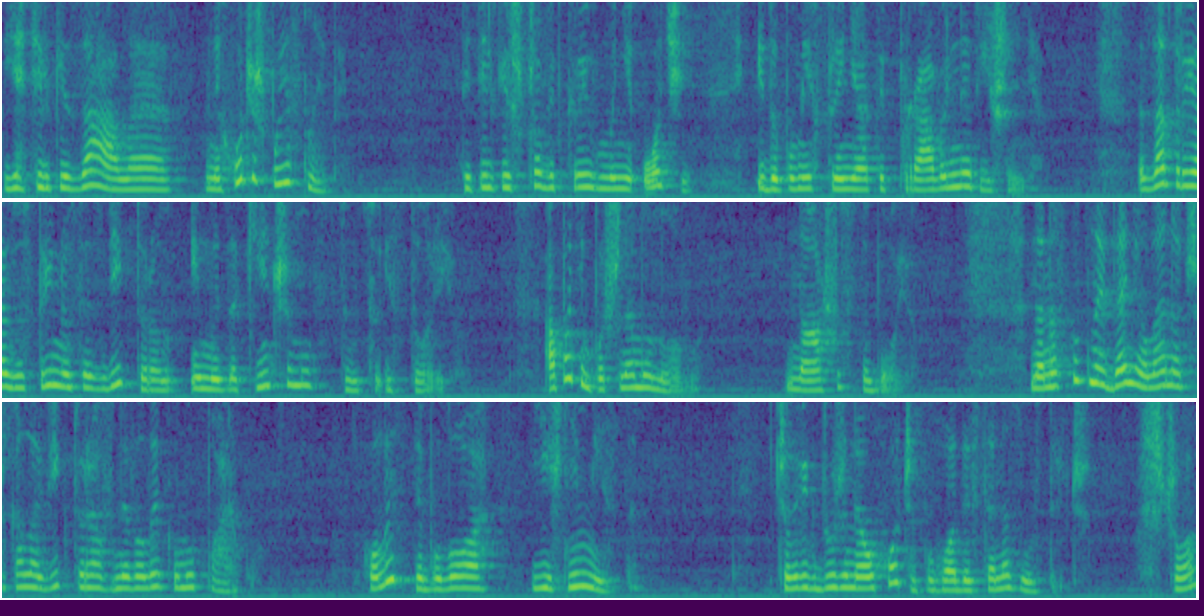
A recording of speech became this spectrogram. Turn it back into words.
Я тільки за, але не хочеш пояснити? Ти тільки що відкрив мені очі і допоміг прийняти правильне рішення. Завтра я зустрінуся з Віктором і ми закінчимо всю цю історію. А потім почнемо нову нашу з тобою. На наступний день Олена чекала Віктора в невеликому парку. Колись це було їхнім містом. Чоловік дуже неохоче погодився на зустріч. Що?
